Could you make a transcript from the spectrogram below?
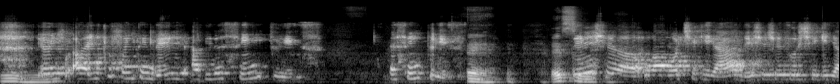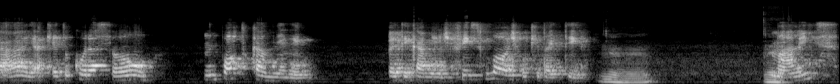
Uhum. Eu, aí que eu fui entender, a vida é simples. É simples. É. É simples. Deixa o amor te guiar, deixa Jesus te guiar, e aquieta o coração. Não importa o caminho. Vai ter caminho difícil? Lógico que vai ter. Uhum. É. Mas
